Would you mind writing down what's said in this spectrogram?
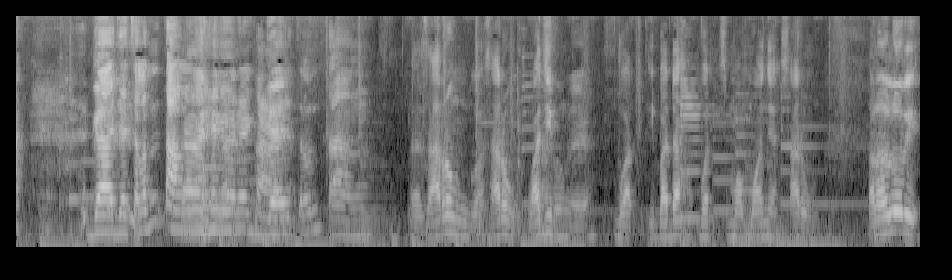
Gajah celentang. Gajah celentang. gajah celentang. Nah, sarung gua sarung. Wajib Sarung ya. buat ibadah buat semua muanya sarung. Kalau lu ri?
